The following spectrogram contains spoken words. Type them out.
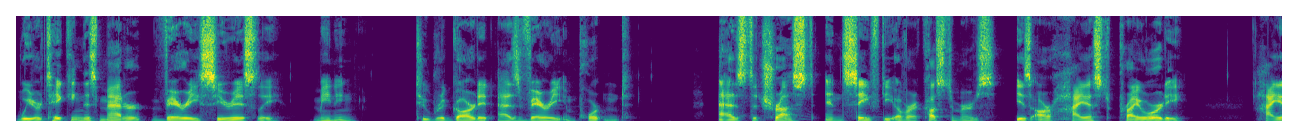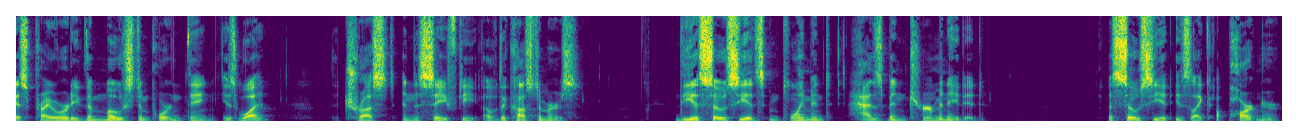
We are taking this matter very seriously, meaning to regard it as very important, as the trust and safety of our customers is our highest priority. Highest priority, the most important thing is what? The trust and the safety of the customers. The associate's employment has been terminated. Associate is like a partner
